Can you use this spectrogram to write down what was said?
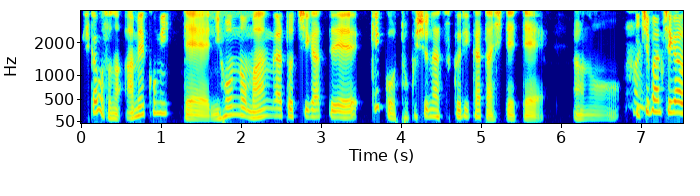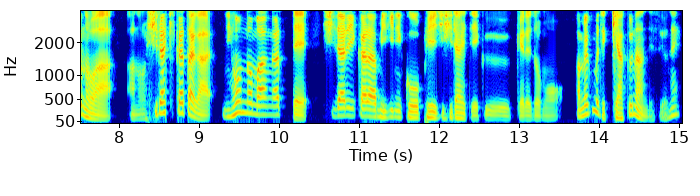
しかもそのアメコミって日本の漫画と違って結構特殊な作り方してて、あの、はい一番違うのは、あの、開き方が、日本の漫画って左から右にこうページ開いていくけれども、アメコミって逆なんですよね。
